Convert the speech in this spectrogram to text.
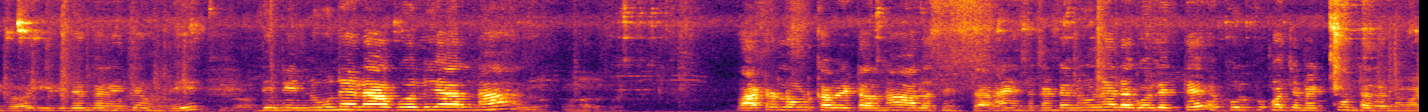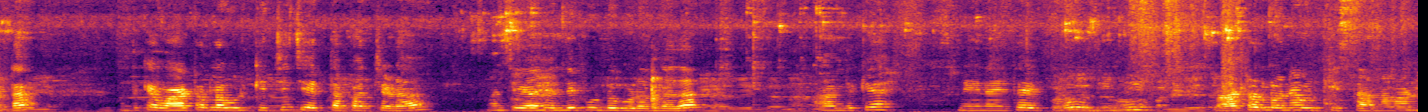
ఇగో ఈ విధంగానైతే ఉంది. దీన్ని నూనెలా గోలియాలనా వాటర్లో ఉడకబెట్టాలన్నా ఆలోచిస్తారా? ఎందుకంటే నూనెలో గోలిస్తే పులుపు కొంచెం ఎక్కువ ఉంటుంది అన్నమాట అందుకే వాటర్లో ఉడికిచ్చి చేత్త పచ్చడ మంచిగా హెల్దీ ఫుడ్ కూడా ఉంది కదా. అందుకే నేనైతే ఇప్పుడు దీన్ని వాటర్లోనే ఉడికిస్తాను అన్నమాట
